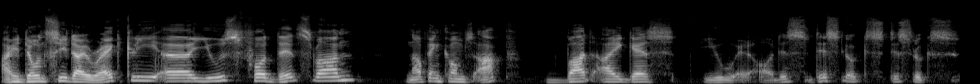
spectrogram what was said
I don't see directly a use for this one. Nothing comes up, but I guess you will. Oh, this this looks this looks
